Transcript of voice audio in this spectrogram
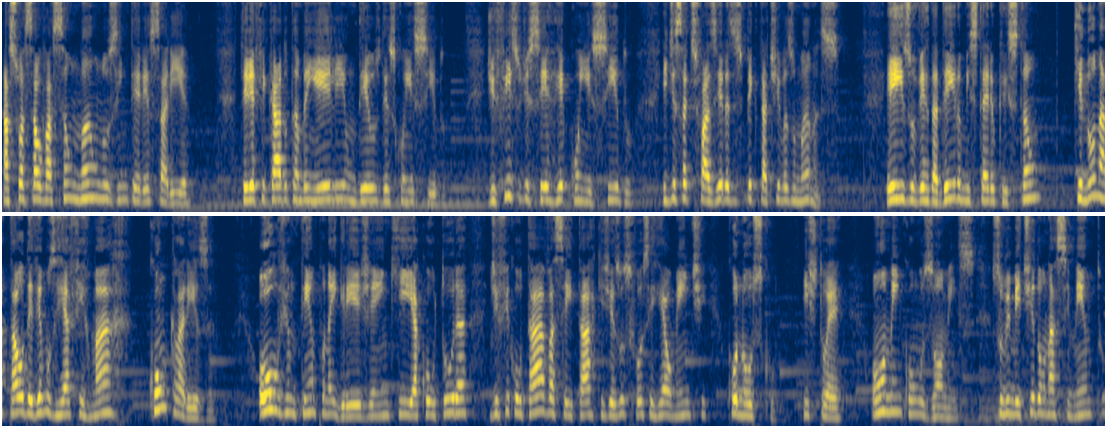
a sua salvação não nos interessaria. Teria ficado também ele um Deus desconhecido difícil de ser reconhecido e de satisfazer as expectativas humanas. Eis o verdadeiro mistério cristão que no Natal devemos reafirmar com clareza. Houve um tempo na igreja em que a cultura dificultava aceitar que Jesus fosse realmente conosco, isto é, homem com os homens, submetido ao nascimento,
